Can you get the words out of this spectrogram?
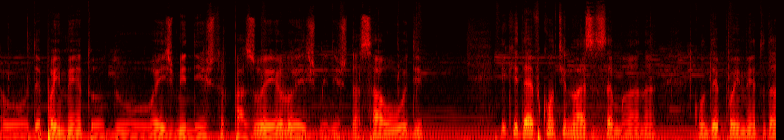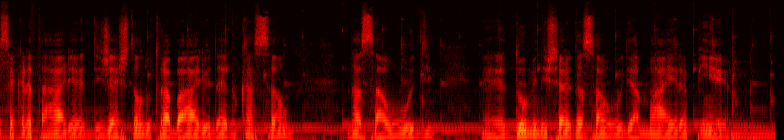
o depoimento do ex-ministro Pazuello, ex-ministro da Saúde, e que deve continuar essa semana com o depoimento da secretária de Gestão do Trabalho e da Educação na Saúde é, do Ministério da Saúde, a Mayra Pinheiro.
